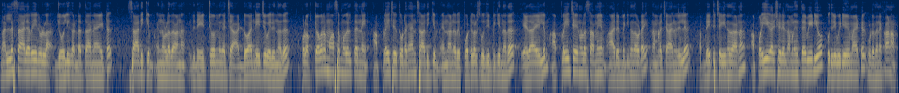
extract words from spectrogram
നല്ല സാലറിയിലുള്ള ജോലി കണ്ടെത്താനായിട്ട് സാധിക്കും എന്നുള്ളതാണ് ഇതിന്റെ ഏറ്റവും മികച്ച അഡ്വാന്റേജ് വരുന്നത്. അപ്പോൾ ഒക്ടോബർ മാസം മുതൽ തന്നെ അപ്ലൈ ചെയ്ത് തുടങ്ങാൻ സാധിക്കും എന്നാണ് റിപ്പോർട്ടുകൾ സൂചിപ്പിക്കുന്നത്. ഏതായാലും അപ്ലൈ ചെയ്യാനുള്ള സമയം ആരംഭിക്കുന്നതോടെ നമ്മുടെ ചാനലിൽ അപ്ഡേറ്റ് ചെയ്യുന്നതാണ്. അപ്പോൾ ഈ കാഴ്ചയിൽ നമ്മൾ ഇന്നത്തെ വീഡിയോ പുതിയ വീഡിയോയുമായിട്ട് ഉടനെ കാണാം.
